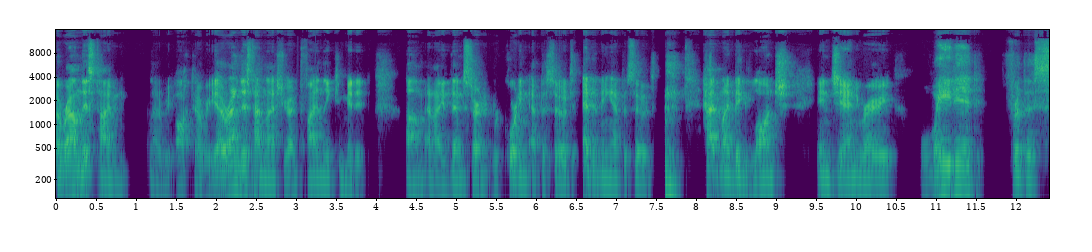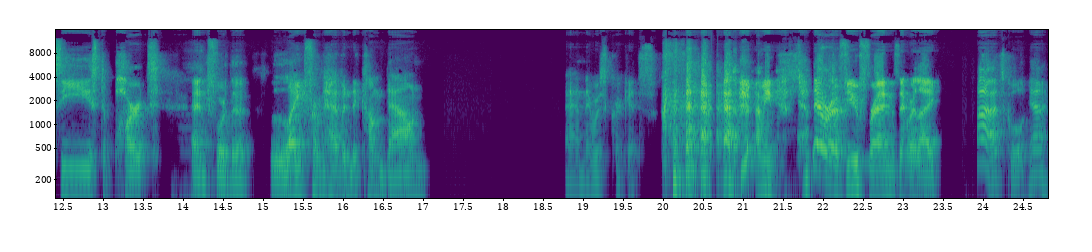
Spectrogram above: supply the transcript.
around this time that'll be October, yeah, around this time last year, I'd finally committed. Um, and I then started recording episodes, editing episodes, had my big launch in January, waited for the seas to part and for the light from heaven to come down and there was crickets. I mean there were a few friends that were like ah that's cool. Yeah,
